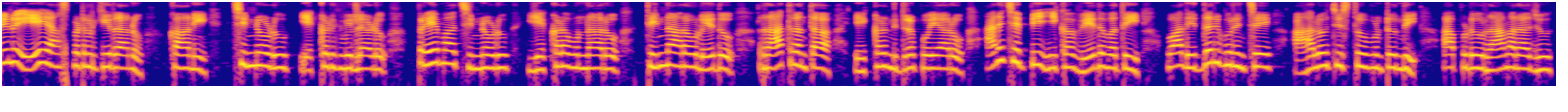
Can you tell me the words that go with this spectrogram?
నేను ఏ హాస్పిటల్కి రాను. కానీ చిన్నోడు ఎక్కడికి వెళ్ళాడు ప్రేమ చిన్నోడు ఎక్కడ ఉన్నారో తిన్నారో లేదో రాత్రంతా ఎక్కడ నిద్రపోయారో అని చెప్పి ఇక వేదవతి వాళ్ళిద్దరి గురించే ఆలోచిస్తూ ఉంటుంది. అప్పుడు రామరాజు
